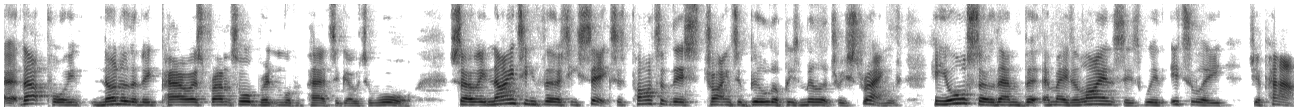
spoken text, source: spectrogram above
at that point, none of the big powers, France or Britain, were prepared to go to war. So in 1936, as part of this trying to build up his military strength, he also then made alliances with Italy, Japan,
